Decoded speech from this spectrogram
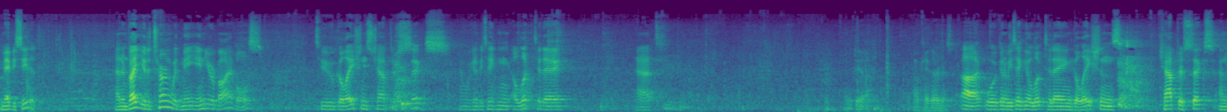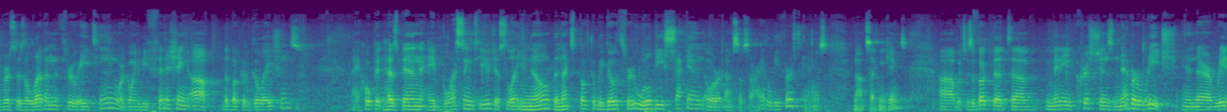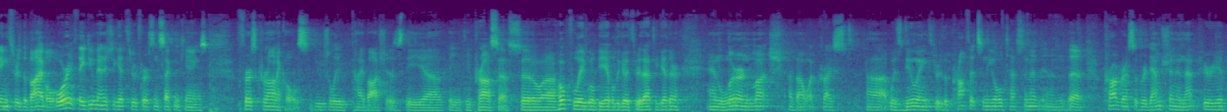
You may be seated. I'd invite you to turn with me in your Bibles to Galatians chapter 6, and we're going to be taking a look today at. Oh dear. Okay, there it is. Uh, we're going to be taking a look today in Galatians chapter 6 and verses 11 through 18. We're going to be finishing up the book of Galatians. I hope it has been a blessing to you. Just to let you know, the next book that we go through will be Second, or I'm so sorry, it'll be First Kings, not Second Kings, uh, which is a book that um, many Christians never reach in their reading through the Bible, or if they do manage to get through First and Second Kings, First Chronicles usually kiboshes the, uh, the, the process. So uh, hopefully we'll be able to go through that together and learn much about what Christ uh, was doing through the prophets in the Old Testament and the progress of redemption in that period.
